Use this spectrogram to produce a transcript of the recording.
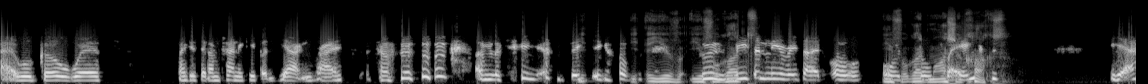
I will go with, like I said, I'm trying to keep it young, right? So I'm looking, and thinking of You've you who's forgot recently retired or, you or forgot Marsha playing. Cox. Yeah,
